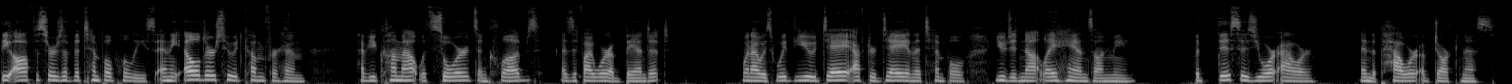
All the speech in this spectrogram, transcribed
the officers of the temple police, and the elders who had come for him, Have you come out with swords and clubs, as if I were a bandit? When I was with you day after day in the temple, you did not lay hands on me. But this is your hour and the power of darkness.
